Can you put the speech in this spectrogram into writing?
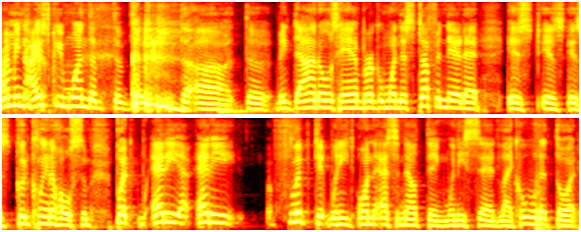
I mean, the ice cream one, the the the, the uh the McDonald's hamburger one. There's stuff in there that is is is good, clean, and wholesome. But Eddie Eddie flipped it when he on the SNL thing when he said like, who would have thought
